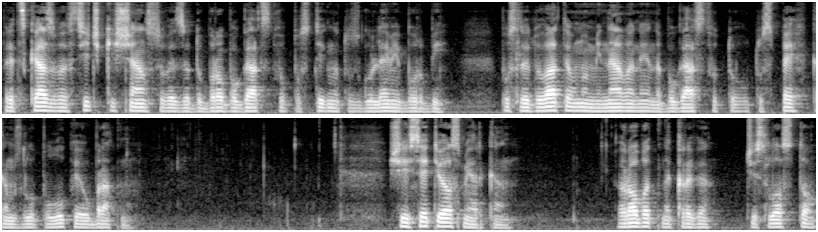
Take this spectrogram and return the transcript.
предсказва всички шансове за добро богатство, постигнато с големи борби, последователно минаване на богатството от успех към злополука и обратно. 68 аркан Робът на кръга, число 100,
